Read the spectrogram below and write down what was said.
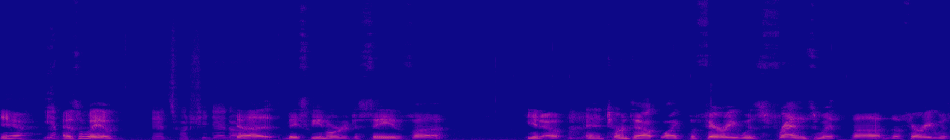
know, Yep, as a way of that's what she did. right. uh, basically in order to save, uh, you know, and it turns out like the fairy was friends with uh, the fairy was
